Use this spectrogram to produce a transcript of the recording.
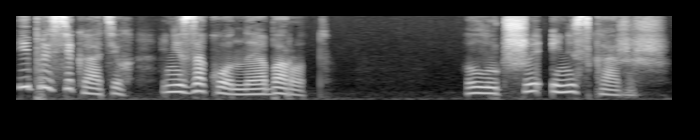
и пресекать их незаконный оборот. Лучше и не скажешь.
